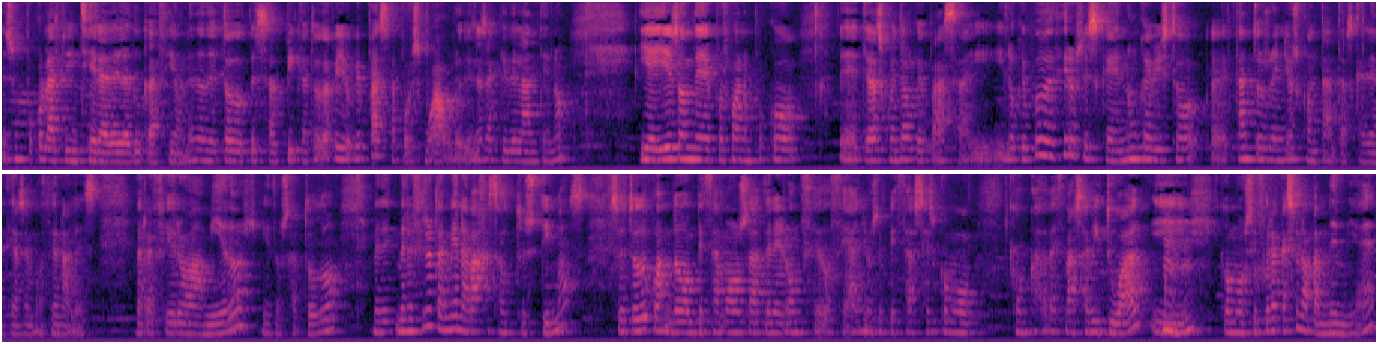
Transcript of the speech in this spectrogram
es un poco la trinchera de la educación, ¿eh? donde todo te salpica, todo aquello que pasa, pues wow, lo tienes aquí delante, ¿no? Y ahí es donde, pues bueno, un poco eh, te das cuenta de lo que pasa. Y, y lo que puedo deciros es que nunca he visto eh, tantos niños con tantas carencias emocionales. Me refiero a miedos, miedos a todo. Me, me refiero también a bajas autoestimas, sobre todo cuando empezamos a tener 11, 12 años, empieza a ser como, como cada vez más habitual y Ujú. como si fuera casi una pandemia. ¿eh?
